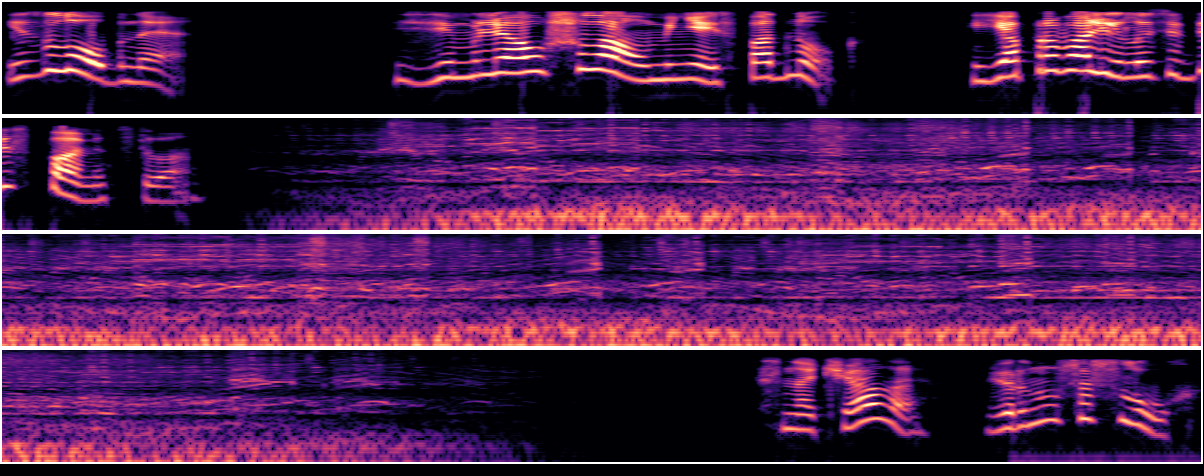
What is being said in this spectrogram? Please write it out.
и злобное. Земля ушла у меня из-под ног, я провалилась в беспамятство. Сначала вернулся слух.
